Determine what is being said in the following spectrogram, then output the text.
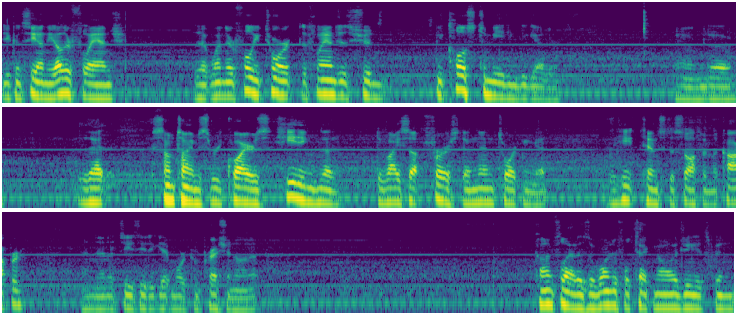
you can see on the other flange that when they're fully torqued, the flanges should be close to meeting together. And uh, that sometimes requires heating the device up first and then torquing it. The heat tends to soften the copper, and then it's easy to get more compression on it. Conflat is a wonderful technology. It's been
